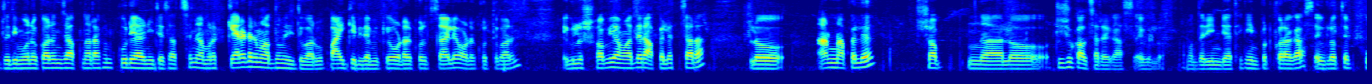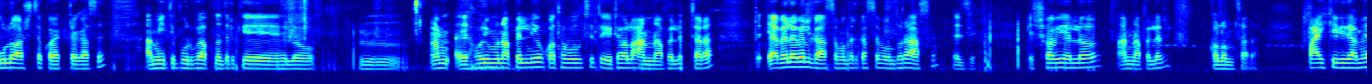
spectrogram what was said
যদি মনে করেন যে আপনারা এখন কুরিয়ার নিতে চাচ্ছেন, আমরা ক্যারেটের মাধ্যমে দিতে পারব। পাইকারি দামে কেউ অর্ডার করতে চাইলে অর্ডার করতে পারেন। এগুলো সবই আমাদের আপেলের চারা হলো আন আপেলের সব হলো টিস্যু কালচারের গাছ এগুলো, আমাদের ইন্ডিয়া থেকে ইম্পোর্ট করা গাছ, এগুলোতে ফুলও আসছে কয়েকটা গাছে। আমি ইতিপূর্বে আপনাদেরকে হলো হরিমন আপেল নিয়েও কথা বলছি, তো এটা হলো আন্না আপেলের চারা। তো অ্যাভেলেবেল গাছ আমাদের কাছে বন্ধুরা আছে, এই যে সবই হলো আন্না আপেলের কলম চারা। পাইকারি দামে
